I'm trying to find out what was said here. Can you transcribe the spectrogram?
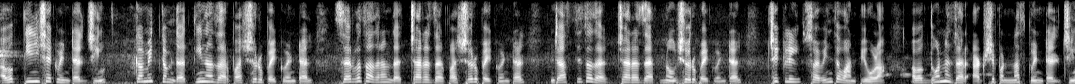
अवक तीनशे क्विंटलची कमीत कमी दर तीन हजार पाचशे रुपये क्विंटल सर्वसाधारण दर चार हजार पाचशे रुपये क्विंटल जास्तीचा दर चार हजार नऊशे रुपये क्विंटल चिखली सोयाबीनचा वाण पिवळा अवघ दोन हजार आठशे पन्नास क्विंटलची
